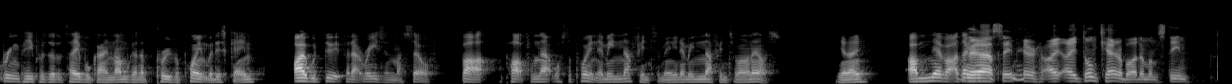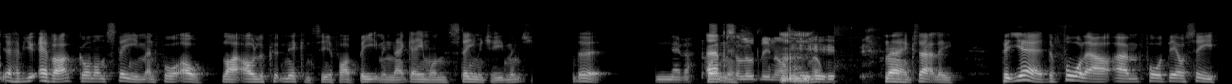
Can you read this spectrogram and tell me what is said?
bring people to the table going, I'm going to prove a point with this game. I would do it for that reason myself. But apart from that, what's the point? They mean nothing to me. They mean nothing to anyone else. You know? I'm never, I don't, Yeah, same here. I, I don't care about them on Steam. yeah, have you ever gone on Steam and thought, oh, like, I'll look at Nick and see if I beat him in that game on Steam achievements? Do it. Never. Pointless. Absolutely not. no. No, exactly. But yeah, the Fallout um, for DLC.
